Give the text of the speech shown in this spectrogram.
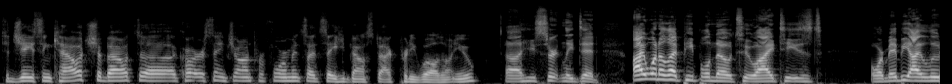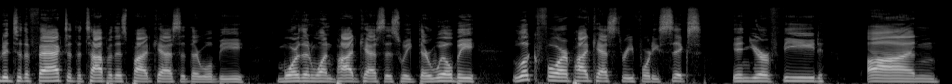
to Jason Couch about uh, Carter St. John performance. I'd say he bounced back pretty well, don't you? Uh, he certainly did. I want to let people know too. I teased, or maybe I alluded to the fact at the top of this podcast that there will be more than one podcast this week. There will be. Look for podcast 346 in your feed on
